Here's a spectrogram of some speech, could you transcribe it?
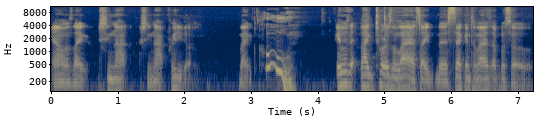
and I was like, "She not. She not pretty though." Like Who? it was like towards the last, like the second to last episode.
